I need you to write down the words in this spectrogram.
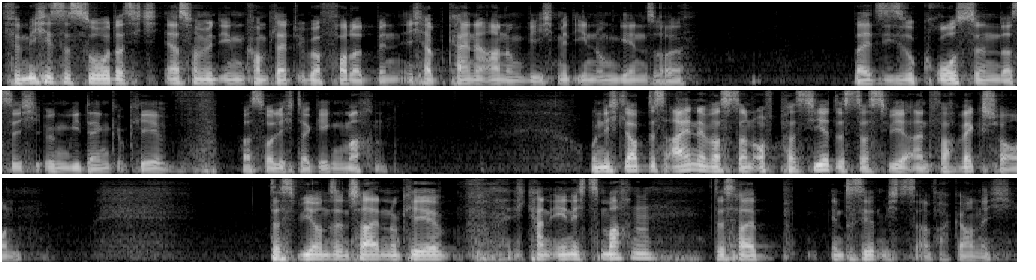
Für mich ist es so, dass ich erstmal mit ihnen komplett überfordert bin. Ich habe keine Ahnung, wie ich mit ihnen umgehen soll, weil sie so groß sind, dass ich irgendwie denke, okay, was soll ich dagegen machen? Und ich glaube, das eine, was dann oft passiert, ist, dass wir einfach wegschauen. Dass wir uns entscheiden, okay, ich kann eh nichts machen, deshalb interessiert mich das einfach gar nicht.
